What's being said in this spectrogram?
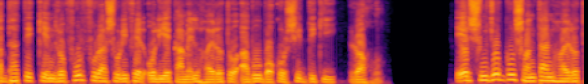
আধ্যাত্মিক কেন্দ্র ফুরফুরা শরীফের অলিয়ে কামেল হয়রত আবু বকর সিদ্দিকী, রহ। এর সুযোগ্য সন্তান হয়রত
